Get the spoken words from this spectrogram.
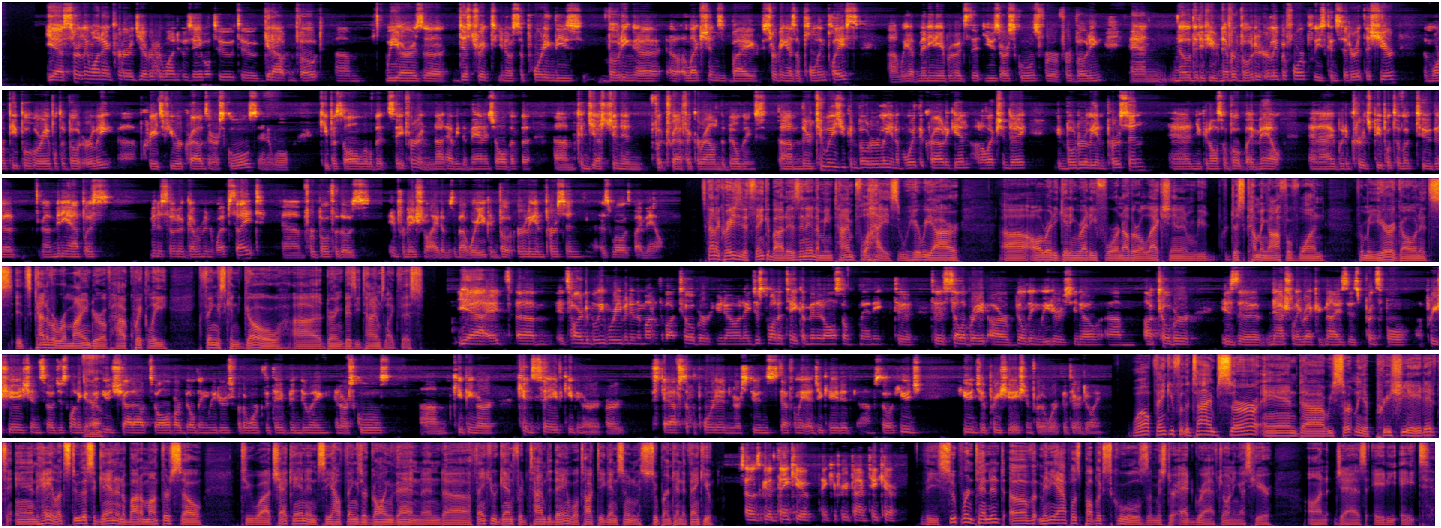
Yeah, certainly want to encourage everyone who's able to to get out and vote. Um, we are, as a district, you know, supporting these voting uh, elections by serving as a polling place. Uh, we have many neighborhoods that use our schools for for voting, and know that if you've never voted early before, please consider it this year. The more people who are able to vote early uh, creates fewer crowds in our schools, and it will keep us all a little bit safer and not having to manage all the um, congestion and foot traffic around the buildings. Um, there are two ways you can vote early and avoid the crowd again on election day. You can vote early in person, and you can also vote by mail. And I would encourage people to look to the uh, Minneapolis, Minnesota government website um, for both of those informational items about where you can vote early in person as well as by mail. It's kind of crazy to think about, isn't it? I mean, time flies. Here we are uh, already getting ready for another election, and we're just coming off of one from a year ago, and it's it's kind of a reminder of how quickly things can go uh, during busy times like this. Yeah, it's um, it's hard to believe we're even in the month of October, you know. And I just want to take a minute, also, Manny, to to celebrate our building leaders. You know, um, October is uh, nationally recognized as principal appreciation. So, just want to give yeah. a huge shout out to all of our building leaders for the work that they've been doing in our schools, um, keeping our kids safe, keeping our, our staff supported and our students definitely educated. Um, so huge, huge appreciation for the work that they're doing. Well, thank you for the time, sir, and uh, we certainly appreciate it. And hey, let's do this again in about a month or so to uh, check in and see how things are going then. And uh, thank you again for the time today. We'll talk to you again soon, Mr. Superintendent. Thank you. Sounds good. Thank you. Thank you for your time. Take care. The Superintendent of Minneapolis Public Schools, Mr. Ed Graff, joining us here on Jazz 88.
